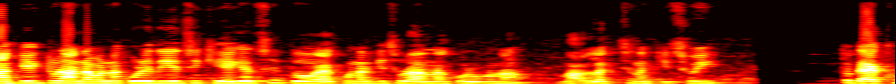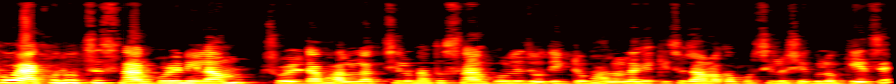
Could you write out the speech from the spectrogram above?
মাকে একটু রান্না বান্না করে দিয়েছি, খেয়ে গেছে, তো এখন আর কিছু রান্না করব না, ভালো লাগছে না কিছুই। তো দেখো, এখন হচ্ছে স্নান করে নিলাম, শরীরটা ভালো লাগছিল না, তো স্নান করলে যদি একটু ভালো লাগে, কিছু জামা কাপড় ছিল সেগুলো কেচে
